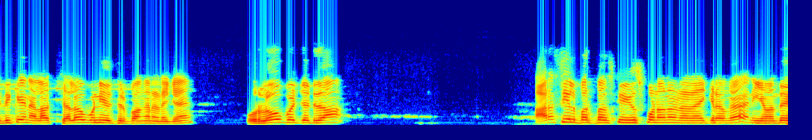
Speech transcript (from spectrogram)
இதுக்கே நல்லா செலவு பண்ணி வச்சுருப்பாங்கன்னு நினைக்கிறேன். ஒரு லோ பட்ஜெட் தான். அரசியல் பர்பஸ்க்கு யூஸ் பண்ணணும்னு நினைக்கிறவங்க நீங்க வந்து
